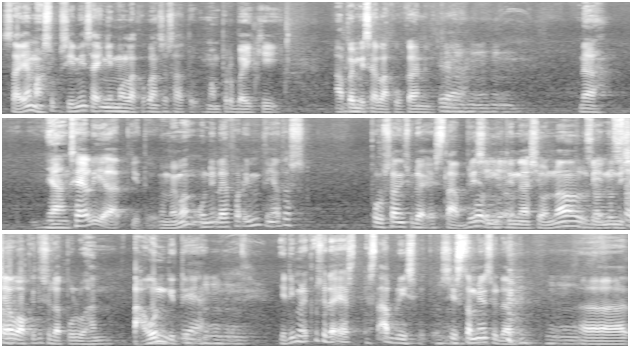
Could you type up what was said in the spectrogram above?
saya masuk sini saya ingin melakukan sesuatu memperbaiki apa yang bisa lakukan gitu. Ya. Nah, yang saya lihat gitu, memang Unilever ini ternyata perusahaan yang sudah established oh, iya. multinasional di Indonesia besar. waktu itu sudah puluhan tahun gitu ya. Jadi mereka sudah established gitu. Sistemnya sudah uh,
